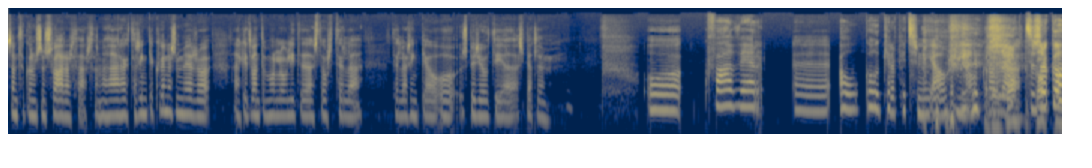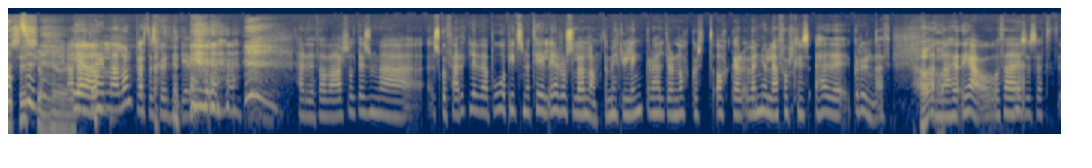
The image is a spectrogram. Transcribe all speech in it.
samtökunum sem svarar þar. Þannig að það er hægt að ringja hvenna sem er og ekkert vandamál og lítið eða stórt til að, til að ringja og, og spyrja út í að spjalla um. Og hvað er uh, á góðgerapítsinu í ár? Þetta er svo gott. Þetta er eiginlega langt besta spurningin. Herði, það var svolítið svona, sko ferlið við að búa pítsuna til er rosalega langt og miklu lengra heldur en okkurt okkar venjulega fólksins hefði grunað. Ha? Þannig að, já, og það er sem sagt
